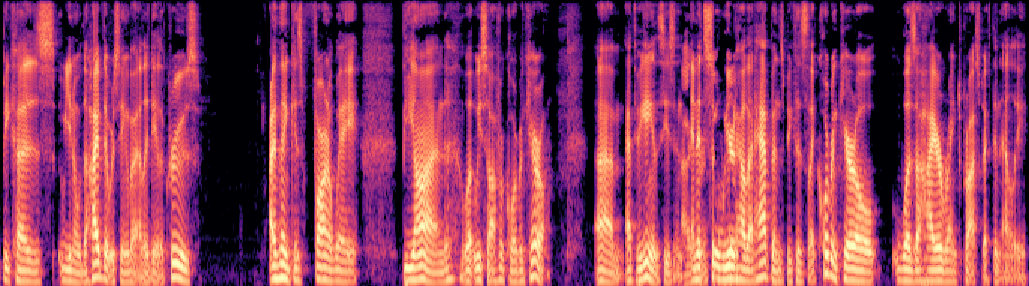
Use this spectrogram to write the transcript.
because you know the hype that we're seeing about Elly De La Cruz, I think, is far and away beyond what we saw for Corbin Carroll um, at the beginning of the season. and it's so weird how that happens because like Corbin Carroll was a higher ranked prospect than Elly.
